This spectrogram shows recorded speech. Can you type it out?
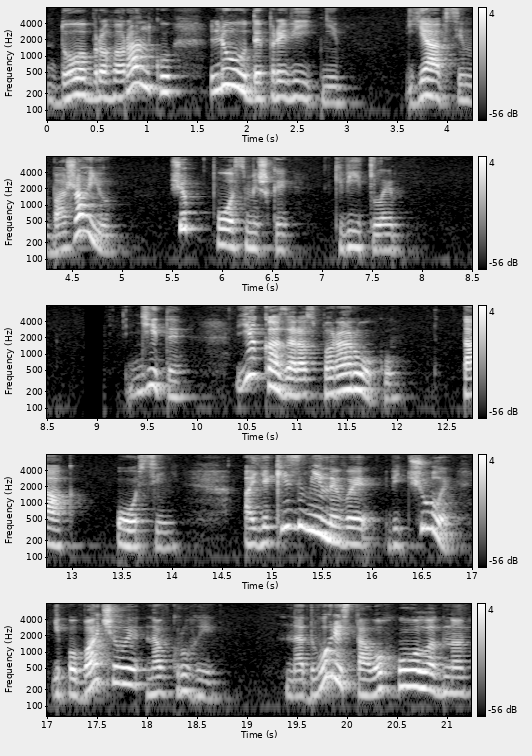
Доброго ранку, люди привітні. Я всім бажаю, щоб посмішки квітли. Діти, яка зараз пора року? Так, осінь. А які зміни ви відчули і побачили навкруги? На дворі стало холодно,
